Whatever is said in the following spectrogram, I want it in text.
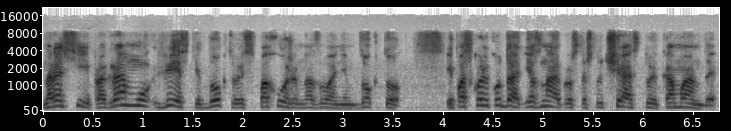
на России программу «Вести Док», то есть с похожим названием «Док-ток». И поскольку, да, я знаю просто, что часть той команды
